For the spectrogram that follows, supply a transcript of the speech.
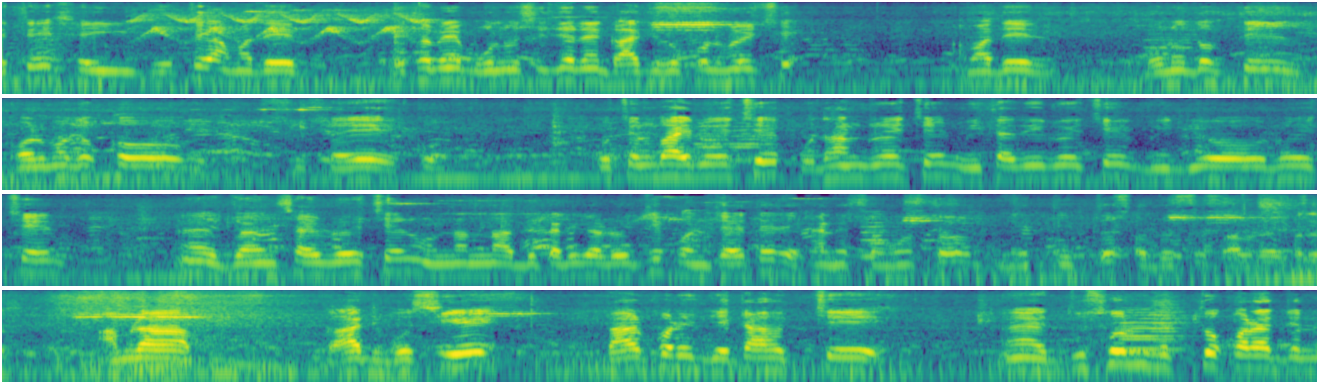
এতে সেই এতে আমাদের প্রথমে বনসৃজনে গাছ রোপণ হয়েছে। আমাদের বন দপ্তরের কর্মদক্ষ কোচন ভাই রয়েছে, প্রধান রয়েছেন, মিতাদি রয়েছে, বিডিও রয়েছেন জয়েন্ট সাহেব রয়েছেন অন্যান্য আধিকারিকরা রয়েছে পঞ্চায়েতের এখানে সমস্ত নেতৃত্ব সদস্য সব রয়েছে। আমরা গাছ বসিয়ে তারপরে যেটা হচ্ছে হ্যাঁ, দূষণ মুক্ত করার জন্য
